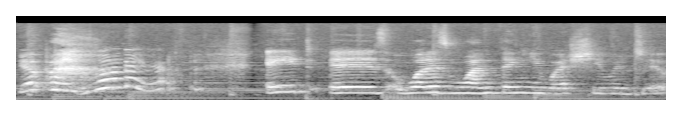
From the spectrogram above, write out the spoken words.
Yep. okay, Eight is what is one thing you wish she would do?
